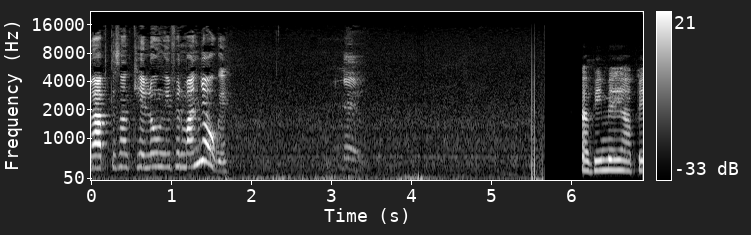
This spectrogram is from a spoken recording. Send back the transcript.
मैं आपके साथ खेलूँगी फिर मान जाओगे नहीं अभी मैं यहाँ पे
